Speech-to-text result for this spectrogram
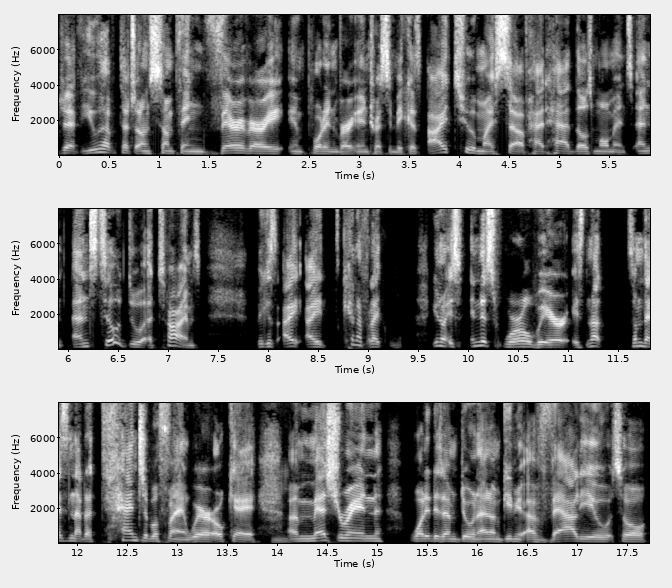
Jeff, you have touched on something very, very important, very interesting. Because I too myself had had those moments, and and still do at times, because I I kind of like you know it's in this world where it's not sometimes not a tangible thing where okay mm. i'm measuring what it is i'm doing and i'm giving you a value so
